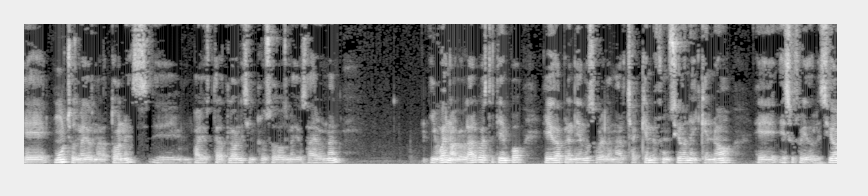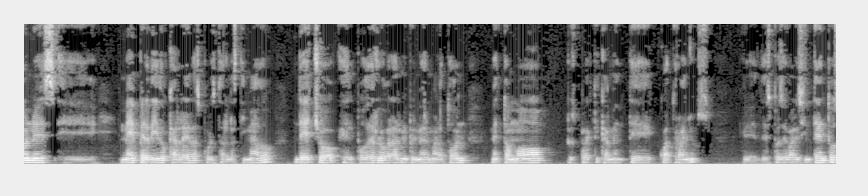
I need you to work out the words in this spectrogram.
Eh, muchos medios maratones, eh, varios triatlones, incluso dos medios Ironman. Y bueno, a lo largo de este tiempo he ido aprendiendo sobre la marcha qué me funciona y qué no. Eh, he sufrido lesiones, eh, me he perdido carreras por estar lastimado. De hecho, el poder lograr mi primer maratón me tomó pues prácticamente cuatro años eh, después de varios intentos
